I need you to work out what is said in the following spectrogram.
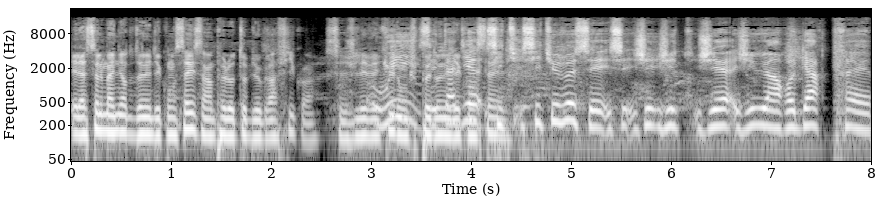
Et la seule manière de donner des conseils, c'est un peu l'autobiographie, quoi. C'est je l'ai vécu, Oui, donc je peux donner des conseils. Si tu, si tu veux, c'est, j'ai eu un regard très,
